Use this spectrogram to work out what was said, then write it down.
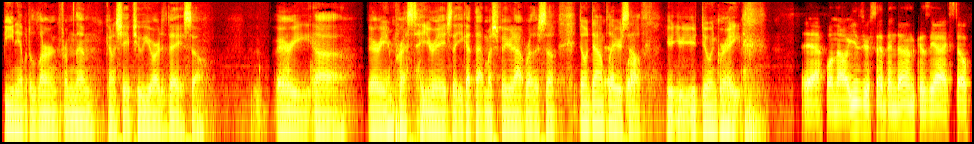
being able to learn from them kind of shaped who you are today. So very, uh, very impressed at your age that you got that much figured out, brother. So don't downplay yeah, yourself. Well, you're, you're, you're doing great. Yeah, well, no, easier said than done because yeah, I still,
